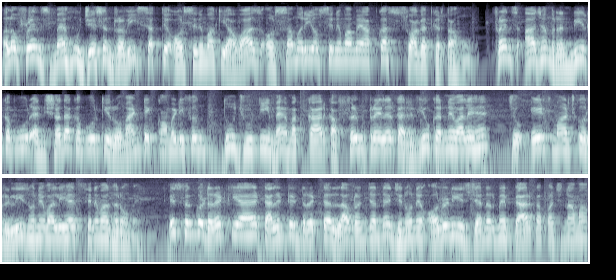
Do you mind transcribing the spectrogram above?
हेलो फ्रेंड्स मैं हूँ जेसन रवि सत्य और सिनेमा की आवाज़ और समरी ऑफ़ सिनेमा में आपका स्वागत करता हूँ। फ्रेंड्स आज हम रणबीर कपूर एंड श्रद्धा कपूर की रोमांटिक कॉमेडी फ़िल्म तू झूठी मैं मक्कार का फ़िल्म ट्रेलर का रिव्यू करने वाले हैं, जो 8 मार्च को रिलीज़ होने वाली है सिनेमा घरों में। इस फ़िल्म को डायरेक्ट किया है टैलेंटेड डायरेक्टर लव रंजन ने, जिन्होंने ऑलरेडी इस जनर में प्यार का पंचनामा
